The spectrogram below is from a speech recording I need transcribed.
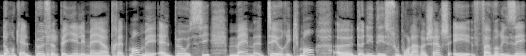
donc elle peut se payer les meilleurs traitements, mais elle peut aussi, même théoriquement, euh, donner des sous pour la recherche et favoriser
